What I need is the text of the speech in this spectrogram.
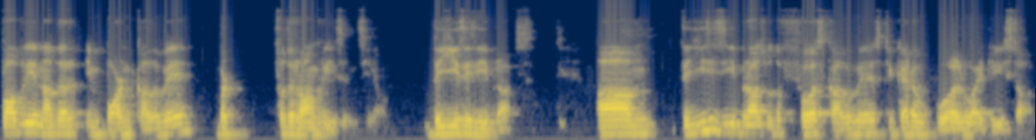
probably another important colorway, but for the wrong reasons, you know, the Yeezy Zebras. Um, the Yeezy Zebras were the first colorways to get a worldwide restock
